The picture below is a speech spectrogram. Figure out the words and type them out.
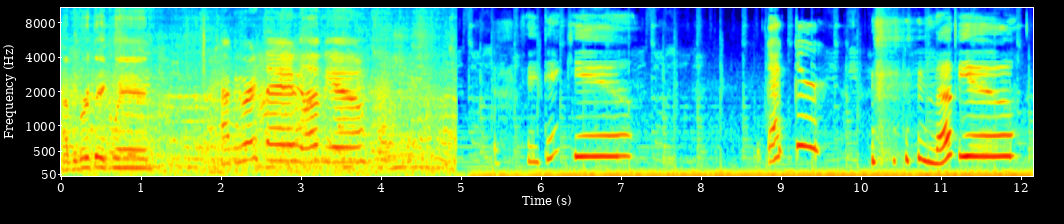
Happy birthday, Quinn. Happy birthday, we love you. Say thank you. Doctor, Love you. doctor.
